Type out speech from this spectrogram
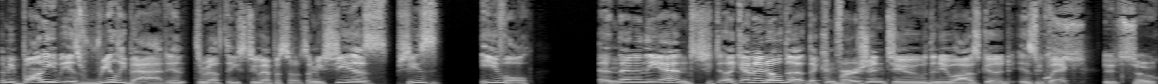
I mean, Bonnie is really bad in throughout these two episodes. I mean, she is she's evil, and then in the end, she like, and I know the the conversion to the new Osgood is It's- quick. It's so,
